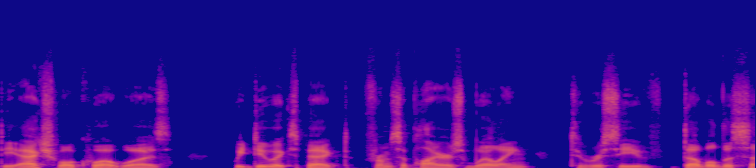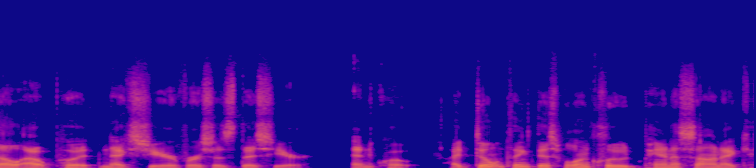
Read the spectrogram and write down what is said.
The actual quote was, We do expect from suppliers willing to receive double the cell output next year versus this year. End quote. I don't think this will include Panasonic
